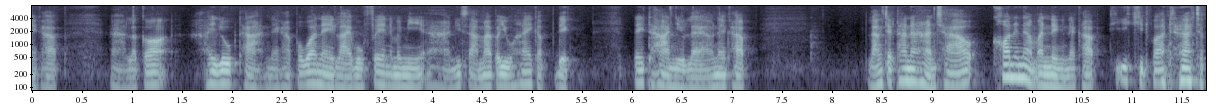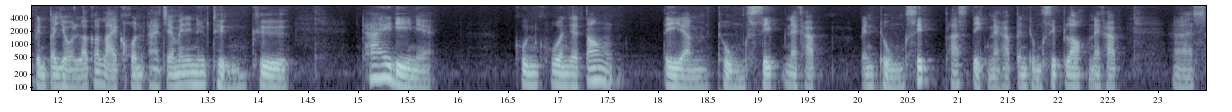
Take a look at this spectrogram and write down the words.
นะครับอ่าแล้วก็ให้ลูกทานนะครับ เพราะว่าในไลน์บุฟเฟ่ต์มันมีอาหารที่สามารถประยุกต์ให้กับเด็กได้ทานอยู่แล้วนะครับ หลังจากทานอาหารเช้าข้อแนะนำอันหนึ่งนะครับ ที่คิดว่าน่าจะเป็นประโยชน์แล้วก็หลายคนอาจจะไม่ได้นึกถึงคือ ถ้าให้ดีเนี่ย คุณควรจะต้องเตรียมถุงซิปนะครับ เป็นถุงซิปพลาสติกนะครับ เป็นถุงซิปล็อกนะครับไซ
